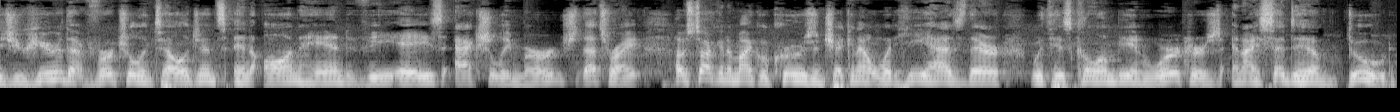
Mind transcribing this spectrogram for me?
Did you hear that virtual intelligence and on hand VAs actually merged? That's right. I was talking to Michael Cruz and checking out what he has there with his Colombian workers. And I said to him, dude,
